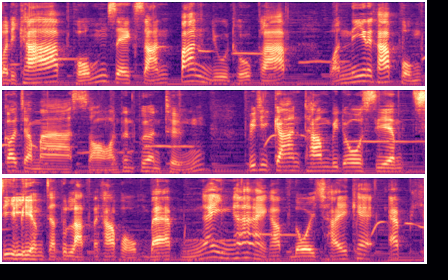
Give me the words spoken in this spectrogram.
สวัสดีครับ ผมเสกสรรปั้น YouTube ครับ วันนี้นะครับผมก็จะมาสอนเพื่อนๆถึง วิธีการทำวิดีโอเสียมสี่เหลี่ยมจัตุรัสนะครับผมแบบง่ายๆครับ โดยใช้แค่แอปพลิเค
